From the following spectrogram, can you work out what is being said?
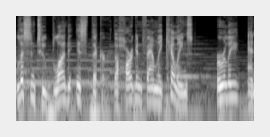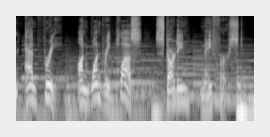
Listen to Blood is Thicker The Hargan Family Killings early and ad free on Wondery Plus starting May 1st.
